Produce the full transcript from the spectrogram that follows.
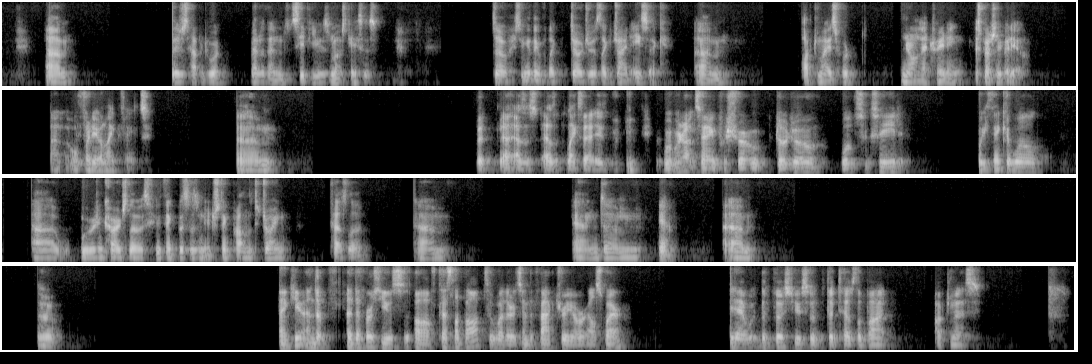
Um, they just happen to work better than CPUs in most cases. So, so you can think of like Dojo as like a giant ASIC, um, optimized for neural net training, especially video uh, or video-like things. Um, but as, as like I said, it, we're not saying for sure Dojo will succeed. We think it will. Uh, we would encourage those who think this is an interesting problem to join Tesla. Um, and um, yeah. Um, so. Thank you. And the, the first use of Tesla Bot, whether it's in the factory or elsewhere? Yeah, the first use of the Tesla Bot, Optimus.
